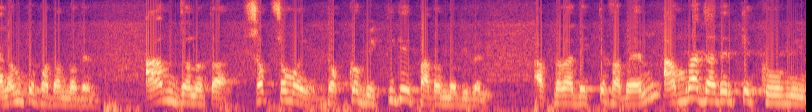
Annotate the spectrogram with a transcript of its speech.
আলমকে প্রাধান্য দেন। আম জনতা সবসময় দক্ষ ব্যক্তিকেই প্রাধান্য দিবেন। আপনারা দেখতে পাবেন, আমরা যাদেরকে কর্মী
